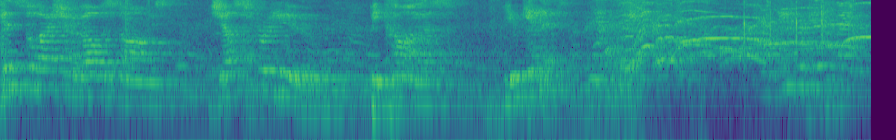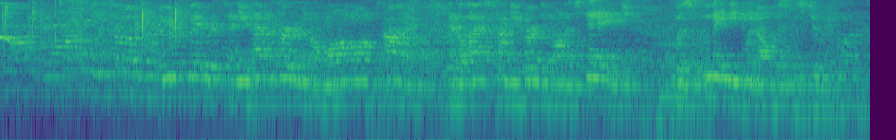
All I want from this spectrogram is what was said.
his selection of Elvis songs just for you because you get it. These are his favorite songs, and probably some of them are your favorites, and you haven't heard them in a long, long time. And the last time you heard them on a stage was maybe when Elvis was doing one of them.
